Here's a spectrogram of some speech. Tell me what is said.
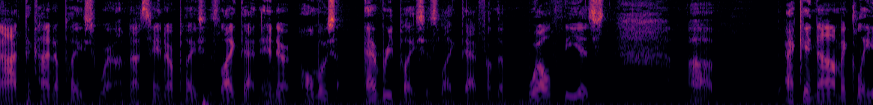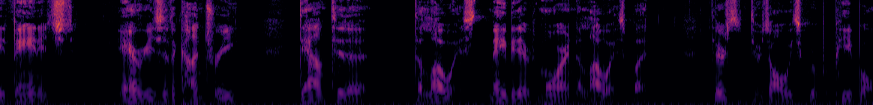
not the kind of place where I'm not saying our place is like that, and almost every place is like that, from the wealthiest, uh, economically advantaged areas of the country down to the the lowest. Maybe there's more in the lowest, but there's there's always a group of people,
